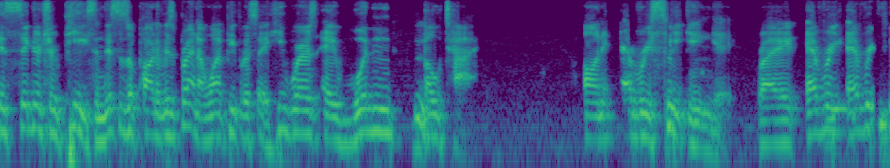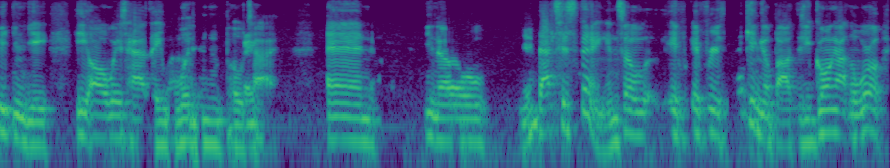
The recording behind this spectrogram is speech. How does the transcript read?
His signature piece, and this is a part of his brand. I want people to say he wears a wooden hmm. bow tie on every speaking gig. Right, every every speaking gig, he always has a wooden bow tie, and you know yeah. That's his thing. And so if, if you're thinking about this, you're going out in the world.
